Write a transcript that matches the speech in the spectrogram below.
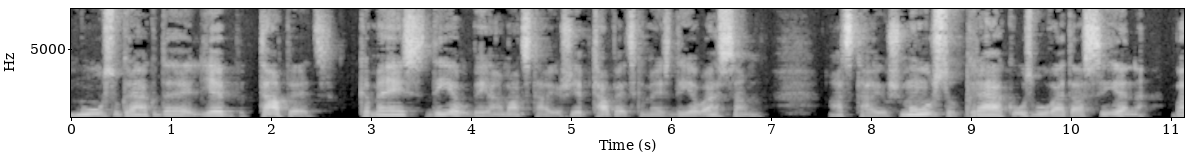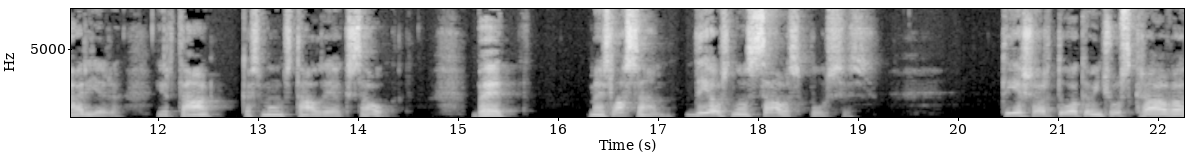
mūsu grēku dēļ, jeb tāpēc, ka mēs Dievu bijām atstājuši, jeb tāpēc, ka mēs Dievu esam atstājuši. Mūsu grēku uzbūvētā siena, barjera ir tā, kas mums tā liek saukt. Bet Mēs lasām, Dievs no savas puses, tieši ar to, ka viņš uzkrāva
